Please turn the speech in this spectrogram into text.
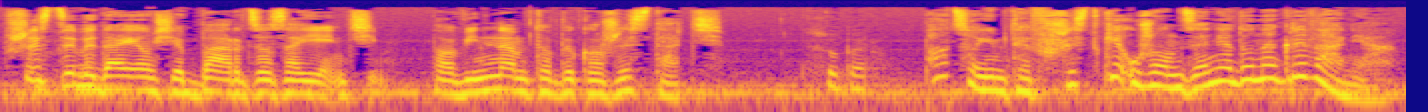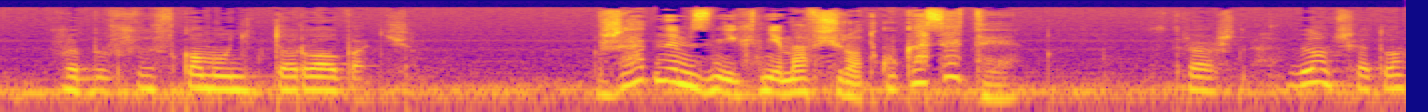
Wszyscy wydają się bardzo zajęci. Powinnam to wykorzystać. Super. Po co im te wszystkie urządzenia do nagrywania? Żeby wszystko monitorować. W żadnym z nich nie ma w środku kasety. Straszne. Wyłącz światło.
